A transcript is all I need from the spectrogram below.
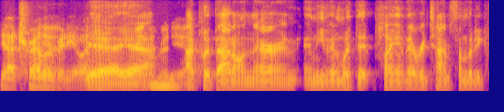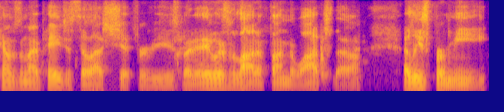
Yeah, trailer Yeah. video. I Yeah, yeah. Video. I put that on there, and and even with it playing every time somebody comes to my page, it still has shit for views. But it was a lot of fun to watch, though. At least for me.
